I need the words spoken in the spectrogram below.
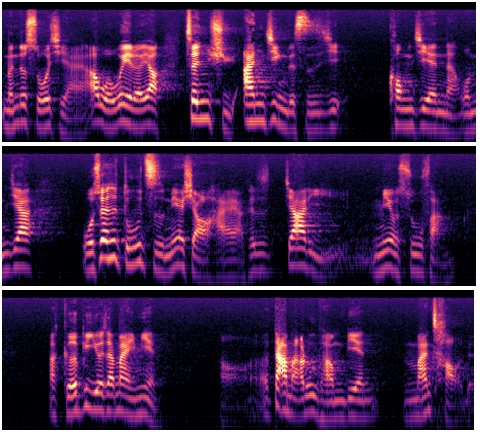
门都锁起来啊。我为了要争取安静的时间空间呢，我们家我虽然是独子，没有小孩啊，可是家里没有书房啊，隔壁又在卖面，哦，大马路旁边蛮吵的。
